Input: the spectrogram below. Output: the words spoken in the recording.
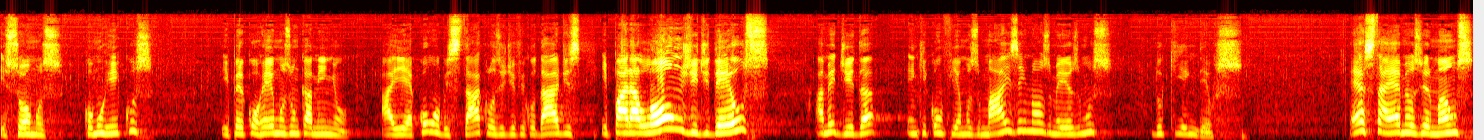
E somos como ricos e percorremos um caminho aí é com obstáculos e dificuldades e para longe de Deus, à medida em que confiamos mais em nós mesmos do que em Deus. Esta é, meus irmãos,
